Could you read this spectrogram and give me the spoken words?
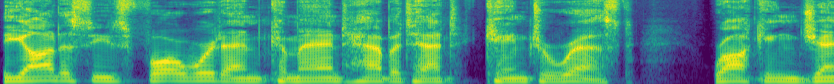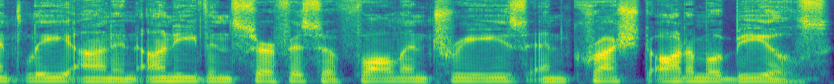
the Odyssey's forward and command habitat came to rest, rocking gently on an uneven surface of fallen trees and crushed automobiles.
